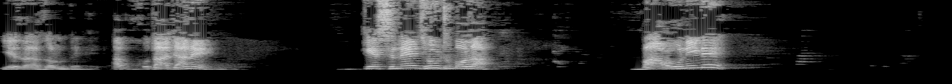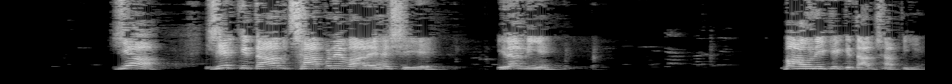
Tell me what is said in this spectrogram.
یہ ذرا ظلم دیکھے اب خدا جانے کس نے جھوٹ بولا؟ باغونی نے؟ یا یہ کتاب چھاپنے والے ہیں شیے ایرانی باؤنی کی کتاب چھاپی ہے۔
